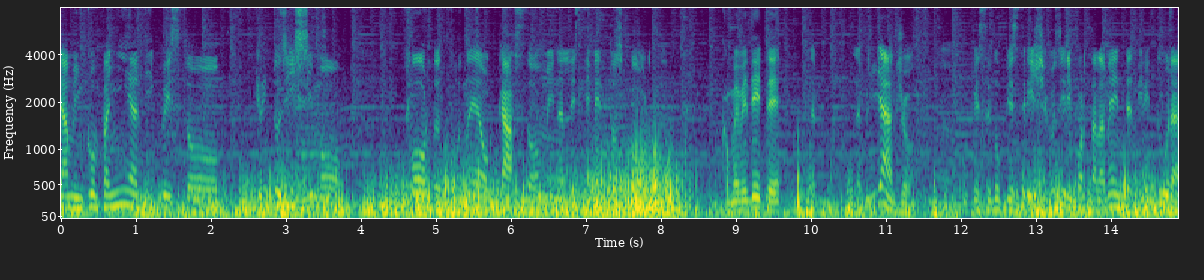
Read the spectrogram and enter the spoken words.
siamo in compagnia di questo grintoosissimo Ford Tourneo Custom in allestimento sport. Come vedete l'abbigliaggio eh, con queste doppie strisce così riporta alla mente addirittura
